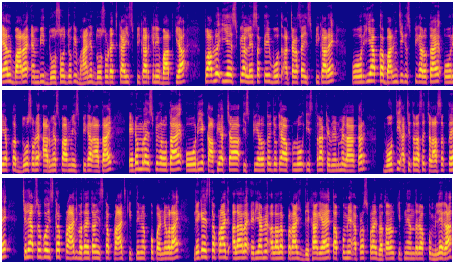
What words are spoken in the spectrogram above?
एल बारह एम बी दो सौ, जो कि भाई ने दो सौ डच का स्पीकर के लिए बात किया। तो आप लोग ये स्पीकर ले सकते हैं बहुत अच्छा खासा स्पीकर है। और ये आपका बारह इंची का स्पीकर होता है, और ये आपका दो सौ आर एस पार में स्पीकर आता है एडम वाला स्पीकर होता है। और ये काफ़ी अच्छा स्पीकर होता है, जो कि आप लोग इस तरह कैबिनेट में लगाकर बहुत ही अच्छी तरह से चला सकते हैं। चलिए आप सबको इसका प्राइज बता देता हूँ, इसका प्राइज कितने में आपको पड़ने वाला है। देखिए, इसका प्राइज अलग अलग एरिया में अलग अलग प्राइज देखा गया है। तो आपको मैं अप्रोक्स प्राइज बता रहा हूँ कितने अंदर आपको मिलेगा।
